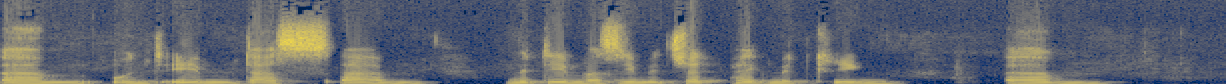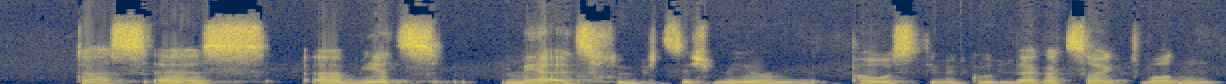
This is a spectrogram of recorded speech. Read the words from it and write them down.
ähm, und eben, dass ähm, mit dem, was sie mit Jetpack mitkriegen, ähm, dass es ähm, jetzt mehr als 50 Millionen Posts, die mit Gutenberg erzeugt wurden.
